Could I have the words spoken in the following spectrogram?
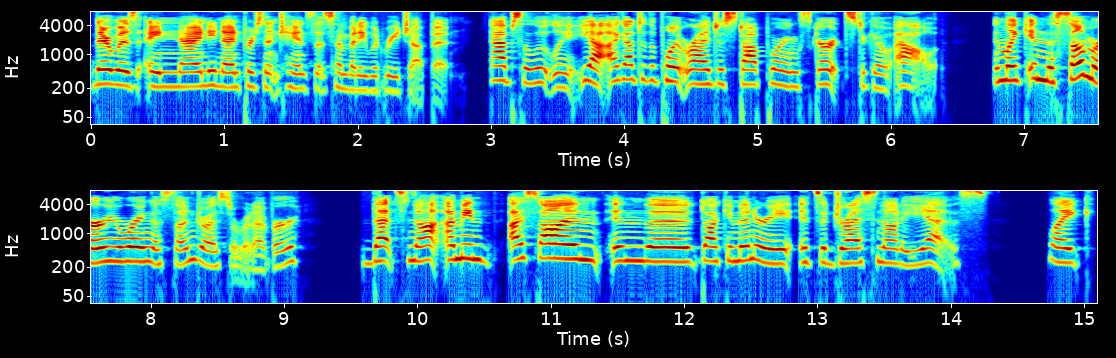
there was a ninety nine percent chance that somebody would reach up it. Absolutely. Yeah, I got to the point where I just stopped wearing skirts to go out. And like in the summer, you're wearing a sundress or whatever. That's not I mean, I saw in in the documentary, it's a dress, not a yes. Like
